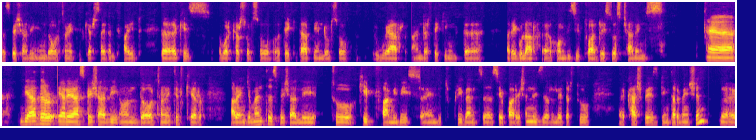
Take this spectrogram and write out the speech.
especially in the alternative care identified, the case workers also take it up and also we are undertaking the regular uh, home visit to address those challenges. Uh, the other area, especially on the alternative care arrangement, especially to keep families and to prevent uh, separation, is related to uh, cash-based intervention. Uh,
